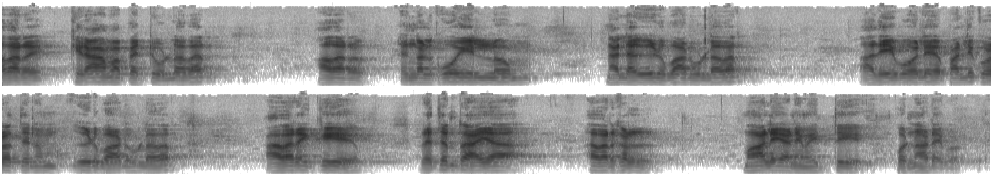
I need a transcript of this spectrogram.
அவர் கிராம பெற்றுள்ளவர். அவர் எங்கள் கோயிலிலும் நல்ல ஈடுபாடு உள்ளவர் அதேபோல பள்ளிக்கூடத்திலும் ஈடுபாடு உள்ளவர் அவருக்கு ரத்தன் ராயா அவர்கள் மாலை அணிவித்து பொன்னாடை போட்டார்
